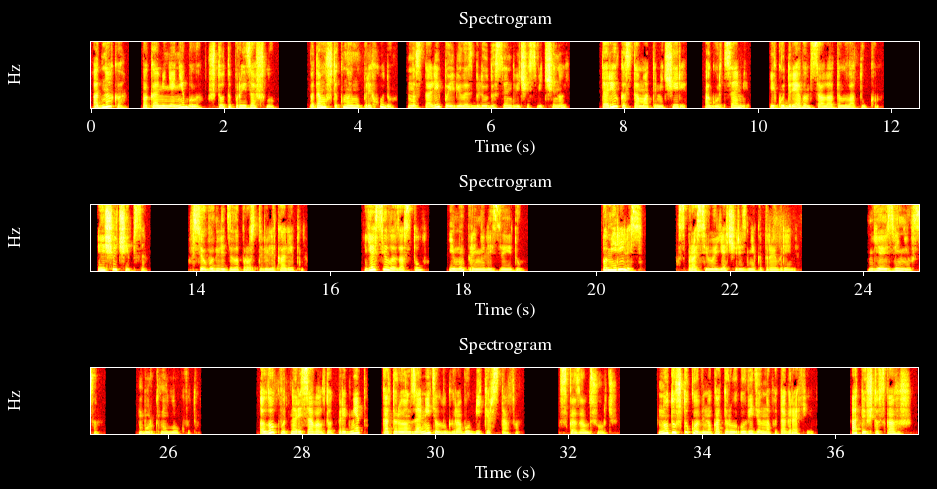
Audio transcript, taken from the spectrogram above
Однако, пока меня не было, что-то произошло, потому что к моему приходу на столе появилось блюдо сэндвичи с ветчиной, тарелка с томатами черри, огурцами и кудрявым салатом латуком. И еще чипсы. Все выглядело просто великолепно. Я села за стол, и мы принялись за еду. Помирились? спросила я через некоторое время. Я извинился, буркнул Локвуд. Локвуд нарисовал тот предмет, который он заметил в гробу Бикерстафа, сказал Джордж. Но ту штуковину, которую увидел на фотографии. А ты что скажешь?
